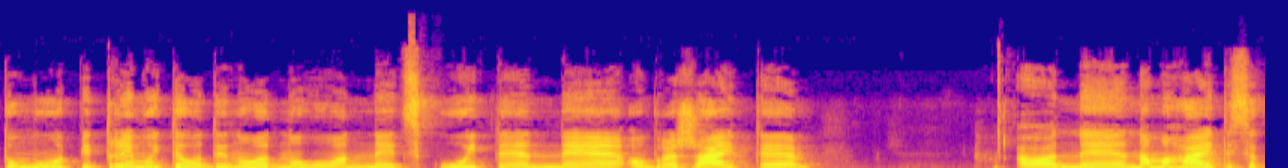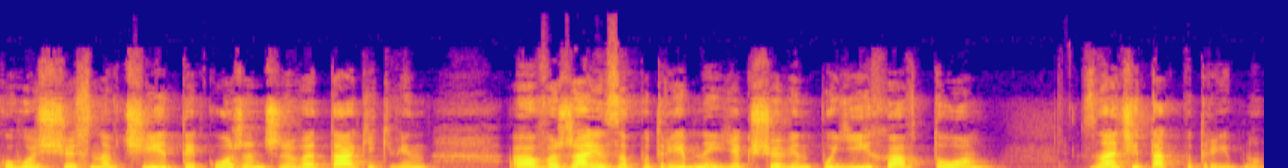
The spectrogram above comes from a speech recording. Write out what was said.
Тому підтримуйте один одного, не цькуйте, не ображайте, не намагайтеся когось щось навчити. Кожен живе так, як він е, вважає за потрібне. Якщо він поїхав, то значить так потрібно.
